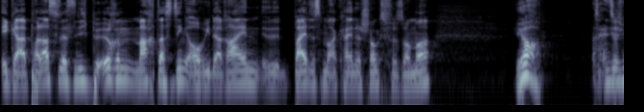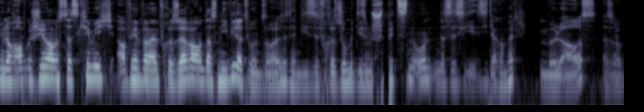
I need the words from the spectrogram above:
egal, Palacios lässt sich nicht beirren, macht das Ding auch wieder rein. Äh, Beides mal keine Chance für Sommer. Ja, das Einzige, was ich mir noch aufgeschrieben habe, ist, dass Kimmich auf jeden Fall beim Friseur war und das nie wieder tun sollte. Denn diese Frisur mit diesem Spitzen unten, das ist, sieht ja komplett Müll aus. Also,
